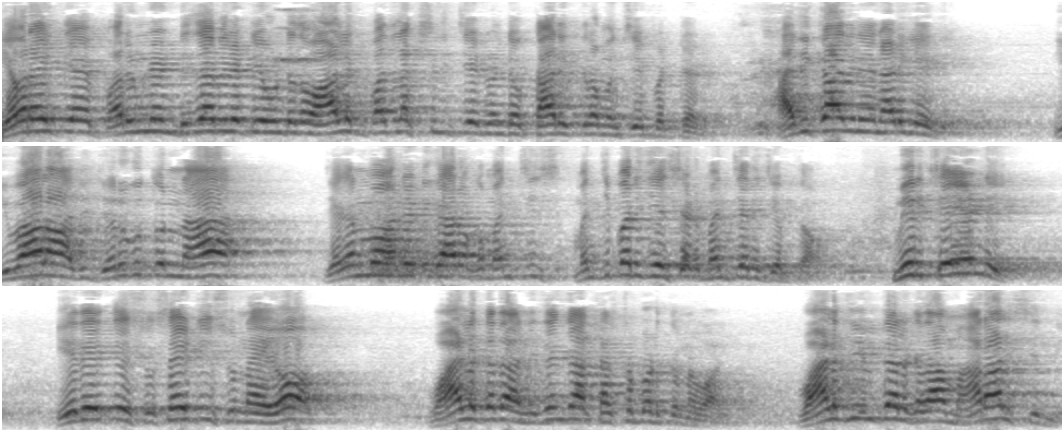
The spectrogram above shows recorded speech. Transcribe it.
ఎవరైతే పర్మనెంట్ డిజాబిలిటీ ఉంటుందో వాళ్ళకి పది లక్షలు ఇచ్చేటువంటి ఒక కార్యక్రమం చేపట్టాడు. అది కాదు నేను అడిగేది. ఇవాళ అది జరుగుతున్న జగన్మోహన్ రెడ్డి గారు ఒక మంచి మంచి పని చేశాడు మంచి అని చెప్తాం. మీరు చేయండి. ఏదైతే సొసైటీస్ ఉన్నాయో వాళ్ళు కదా నిజంగా కష్టపడుతున్న వాళ్ళు. వాళ్ళ జీవితాలు కదా మారాల్సింది.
